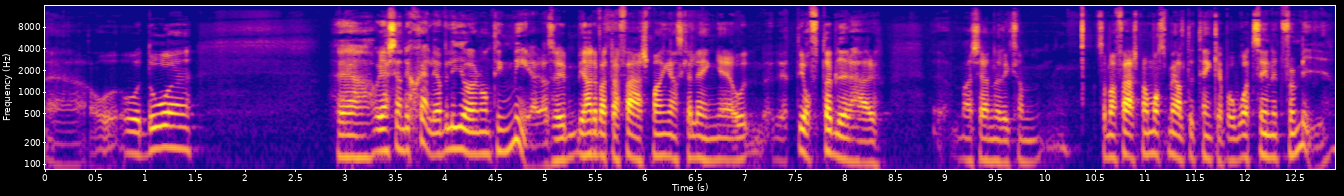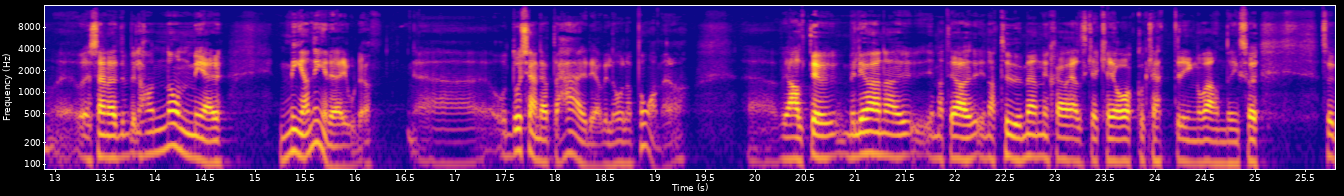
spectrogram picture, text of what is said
Eh, och, och, då eh, och jag kände själv, jag ville göra någonting mer. Alltså, jag hade varit affärsman ganska länge och det ofta blir det här, eh, man känner liksom som affärsman måste man alltid tänka på what's in it for me. Och jag kände att jag ville ha någon mer mening i det jag gjorde. Och då kände jag att det här är det jag vill hålla på med. Då. Vi har alltid miljöerna, i och med att jag är naturmänniska och älskar kajak och klättring och vandring så, så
